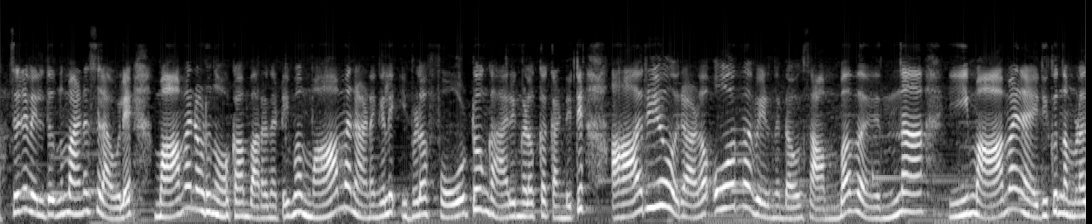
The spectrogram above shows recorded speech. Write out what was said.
അച്ഛന് വലുതൊന്നും മനസ്സിലാവൂലേ. മാമനോട് നോക്കാൻ പറയുന്ന ടൈം മാമനാണെങ്കിൽ ഇവിടെ ഫോട്ടോയും കാര്യങ്ങളൊക്കെ കണ്ടിട്ട് ആരെയോ ഒരാളെ ഓർമ്മ വരുന്നുണ്ടാവും. സംഭവം എന്നാ ഈ മാമനായിരിക്കും നമ്മളെ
